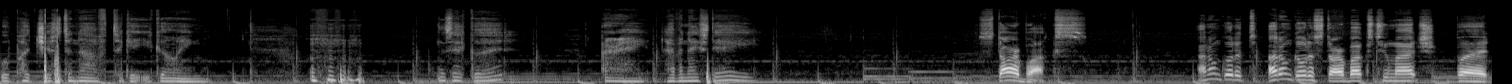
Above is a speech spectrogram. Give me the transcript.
We'll put just enough to get you going. Is that good? All right. Have a nice day. Starbucks. I don't go to I don't go to Starbucks too much, but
